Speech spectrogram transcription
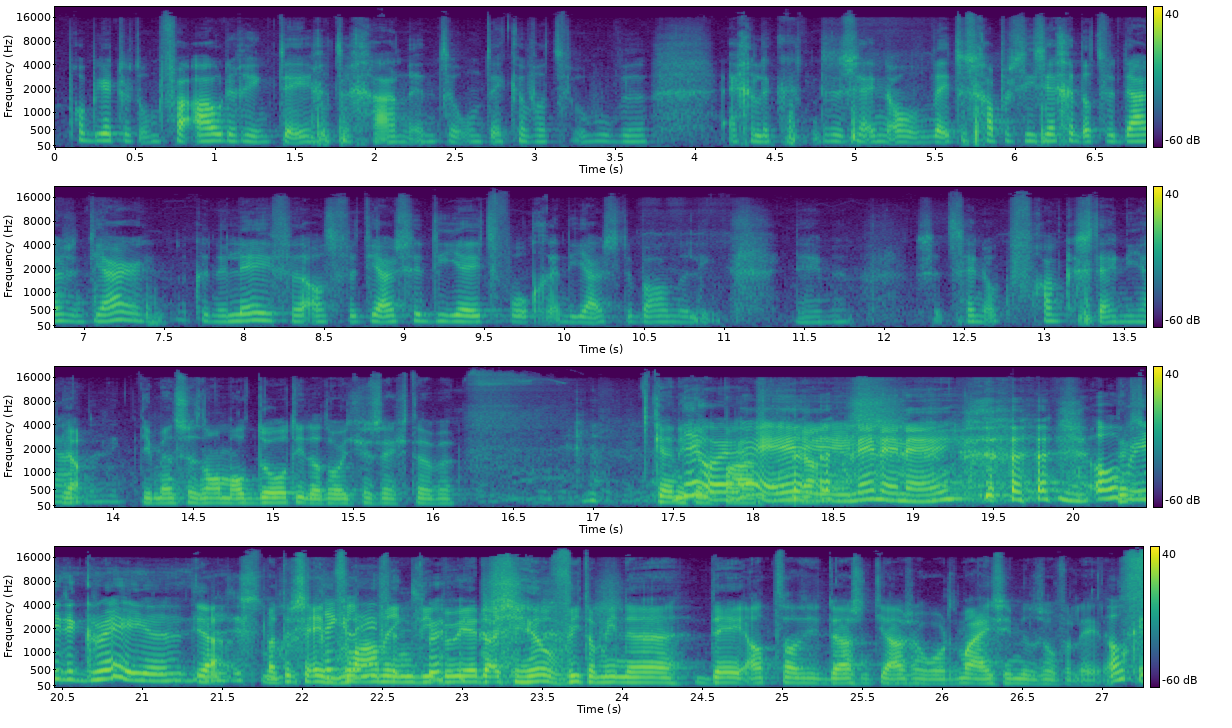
geprobeerd wordt om veroudering tegen te gaan... en te ontdekken wat, hoe we eigenlijk... Er zijn al wetenschappers die zeggen dat we duizend jaar kunnen leven... als we het juiste dieet volgen en de juiste behandeling nemen. Dus het zijn ook Frankensteinianen. Ja, die mensen zijn allemaal dood die dat ooit gezegd hebben. Ken ik Nee een hoor, paar. Nee, Ja. nee, nee, nee. Aubrey de Grey. eh, Ja, maar er is één. Vlaming die beweerde als je heel vitamine D had, dat je duizend jaar zou worden. Maar hij is inmiddels overleden. Oké,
